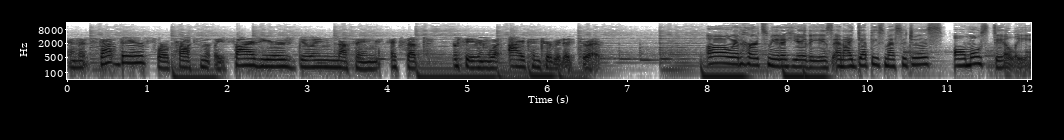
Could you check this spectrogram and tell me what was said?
and it sat there for approximately five years doing nothing except receiving what I contributed to it. Oh, it hurts me to hear these. And I get these messages almost daily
